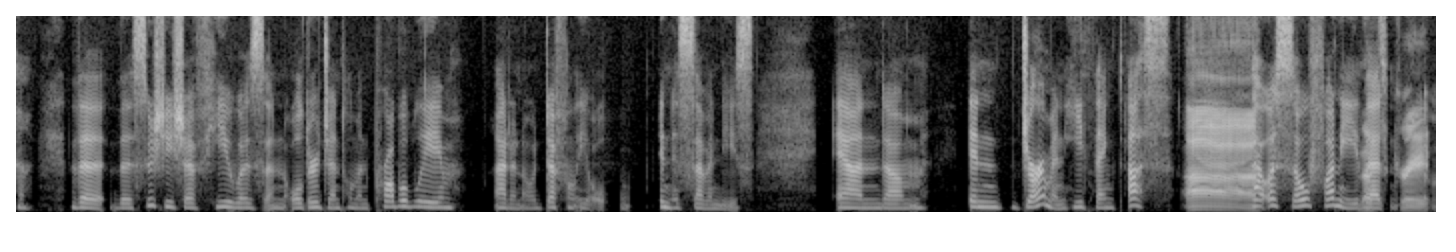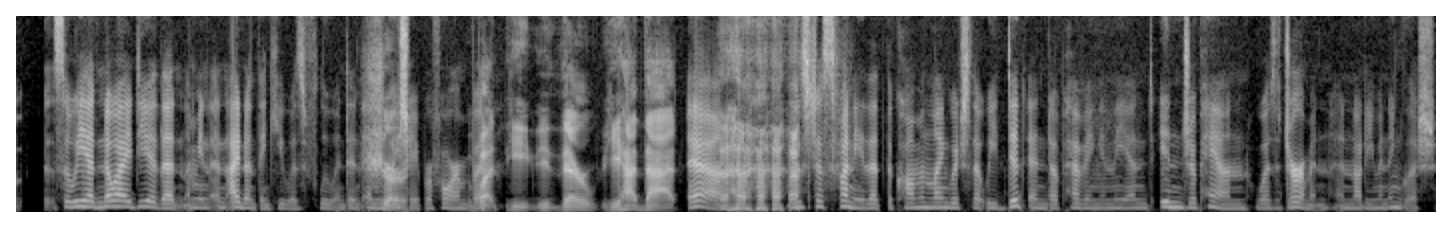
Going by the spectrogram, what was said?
the the sushi chef, he was an older gentleman, probably I don't know, definitely ol- in his seventies, and um, in German he thanked us. Ah, that was so funny. that's that great. So we had no idea that. I mean, and I don't think he was fluent in any Sure. way, shape, or form. But, But, he, he there he had that. yeah. It's just funny that the common language that we did end up having in the end in Japan was German and not even English.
